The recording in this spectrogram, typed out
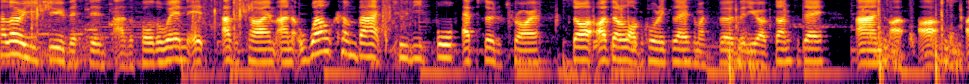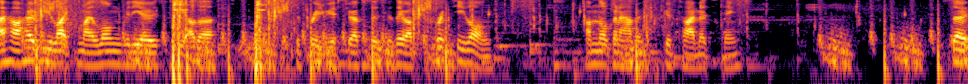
Hello YouTube, this is Aza for the Win, it's Aza Time, and welcome back to the fourth episode of Try. So I've done a lot of recording today, it's my third video I've done today, and I, I, I hope you liked my long videos for the other, the previous two episodes, because they were pretty long. I'm not going to have a good time editing. So,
